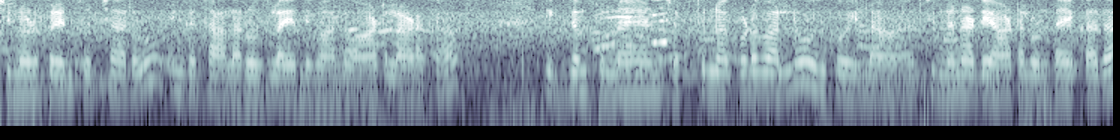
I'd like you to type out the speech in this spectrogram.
చిన్నోడు ఫ్రెండ్స్ వచ్చారు. ఇంకా చాలా రోజులైంది వాళ్ళు ఆటలు ఆడక ఎగ్జామ్స్ ఉన్నాయని చెప్తున్నా కూడా వాళ్ళు ఇంకో ఇలా చిన్ననాటి ఆటలు ఉంటాయి కదా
